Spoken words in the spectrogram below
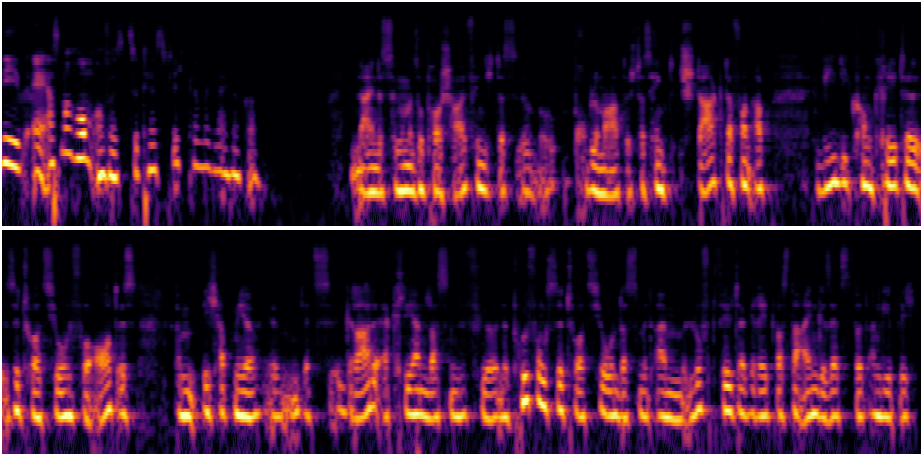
Nee, äh, erstmal Homeoffice. Zur Testpflicht können wir gleich noch kommen. Nein, das sagen wir so pauschal finde ich das äh, problematisch. Das hängt stark davon ab, wie die konkrete Situation vor Ort ist. Ähm, ich habe mir ähm, jetzt gerade erklären lassen für eine Prüfungssituation, dass mit einem Luftfiltergerät, was da eingesetzt wird, angeblich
